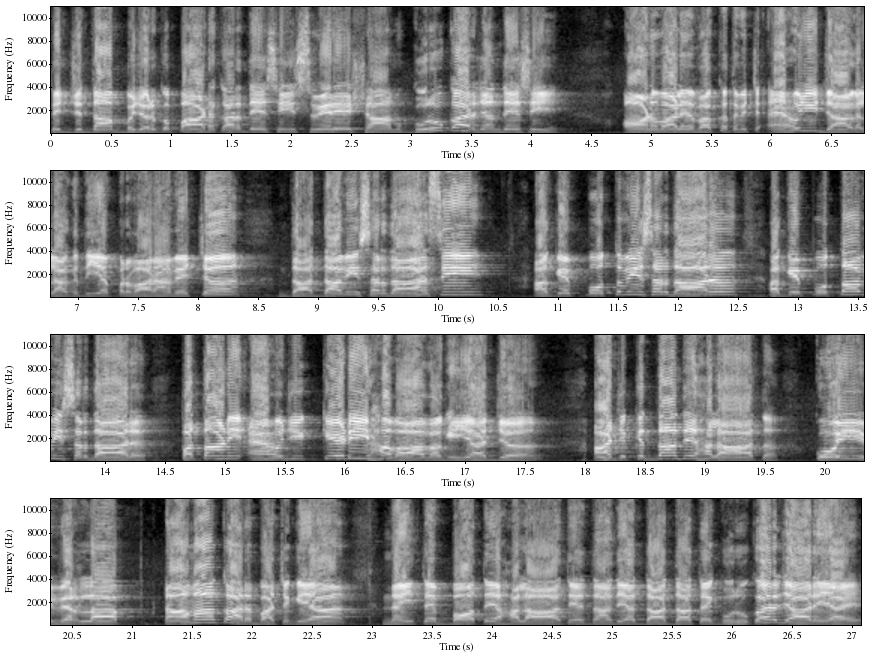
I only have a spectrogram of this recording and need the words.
ਤੇ ਜਿੱਦਾਂ ਬਜ਼ੁਰਗ ਪਾਠ ਕਰਦੇ ਸੀ, ਸਵੇਰੇ ਸ਼ਾਮ ਗੁਰੂ ਘਰ ਜਾਂਦੇ ਸੀ, ਆਉਣ ਵਾਲੇ ਵਕਤ ਵਿੱਚ ਇਹੋ ਜੀ ਜਾਗ ਲੱਗਦੀ ਆ ਪਰਿਵਾਰਾਂ ਵਿੱਚ। ਦਾਦਾ ਵੀ ਸਰਦਾਰ ਸੀ, ਅੱਗੇ ਪੁੱਤ ਵੀ ਸਰਦਾਰ, ਅੱਗੇ ਪੋਤਾ ਵੀ ਸਰਦਾਰ, ਪਤਾ ਨਹੀਂ ਇਹੋ ਜੀ ਕਿਹੜੀ ਹਵਾ ਵਗੀ ਅੱਜ। ਅੱਜ ਕਿੱਦਾਂ ਦੇ ਹਾਲਾਤ, ਕੋਈ ਵਿਰਲਾ ਟਾਵਾਂ ਘਰ ਬਚ ਗਿਆ, ਨਹੀਂ ਤੇ ਬਹੁਤੇ ਹਾਲਾਤ ਇਦਾਂ ਦੇ ਆ, ਦਾਦਾ ਤੇ ਗੁਰੂ ਘਰ ਜਾ ਰਿਹਾ ਏ।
